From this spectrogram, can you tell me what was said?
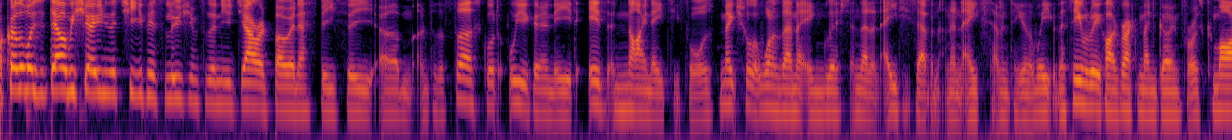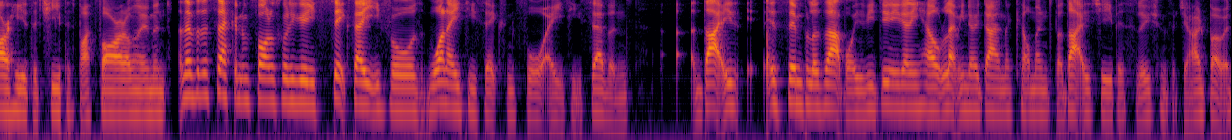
Okay, otherwise today I'll be showing you the cheapest solution for the new Jarrod Bowen SBC. Um, and for the first squad, all you're going to need is 984s. Make sure that one of them are English, and then an 87 and an 87 team of the week. The team of the week I'd recommend going for is Kamara. He is the cheapest by far at the moment. And then for the second and final squad, you're going to need 684s, 186, and 487s uh, that is as simple as that, boys. If you do need any help, let me know down in the comments. But that is cheapest solution for Jarrod Bowen.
